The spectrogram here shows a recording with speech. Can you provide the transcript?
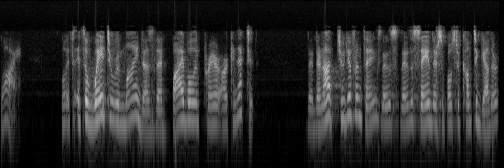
Why? Well, it's, it's a way to remind us that Bible and prayer are connected. They're, they're not two different things, they're, they're the same. They're supposed to come together.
